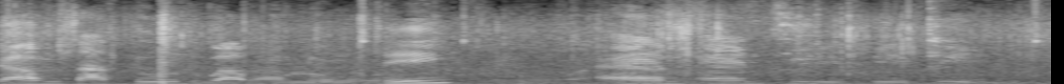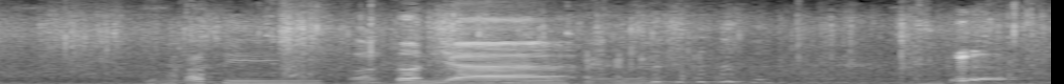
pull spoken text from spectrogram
jam 1.20 di MNC TV Terima kasih. tonton ya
